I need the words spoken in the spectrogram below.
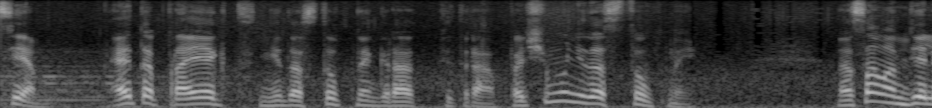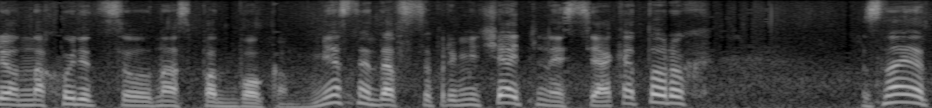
всем! Это проект «Недоступный град Петра». Почему недоступный? На самом деле он находится у нас под боком. Местные достопримечательности, о которых знают,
